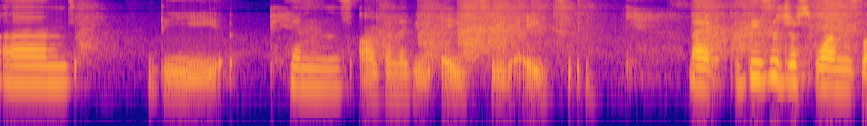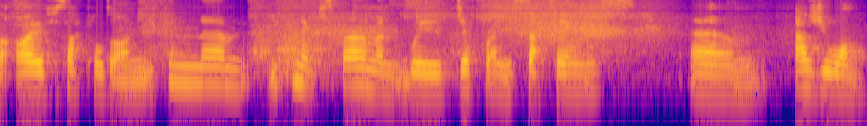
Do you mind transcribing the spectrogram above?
And the pins are going to be 80, 80. Now, these are just ones that I've settled on. You can, um, you can experiment with different settings um, as you want.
